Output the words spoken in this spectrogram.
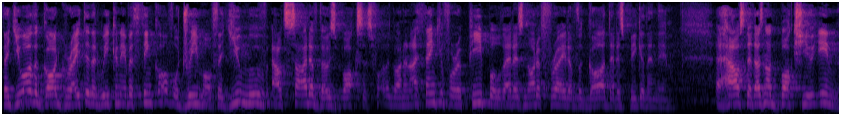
that you are the God greater that we can ever think of or dream of, that you move outside of those boxes, Father God. And I thank you for a people that is not afraid of the God that is bigger than them. A house that does not box you in,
